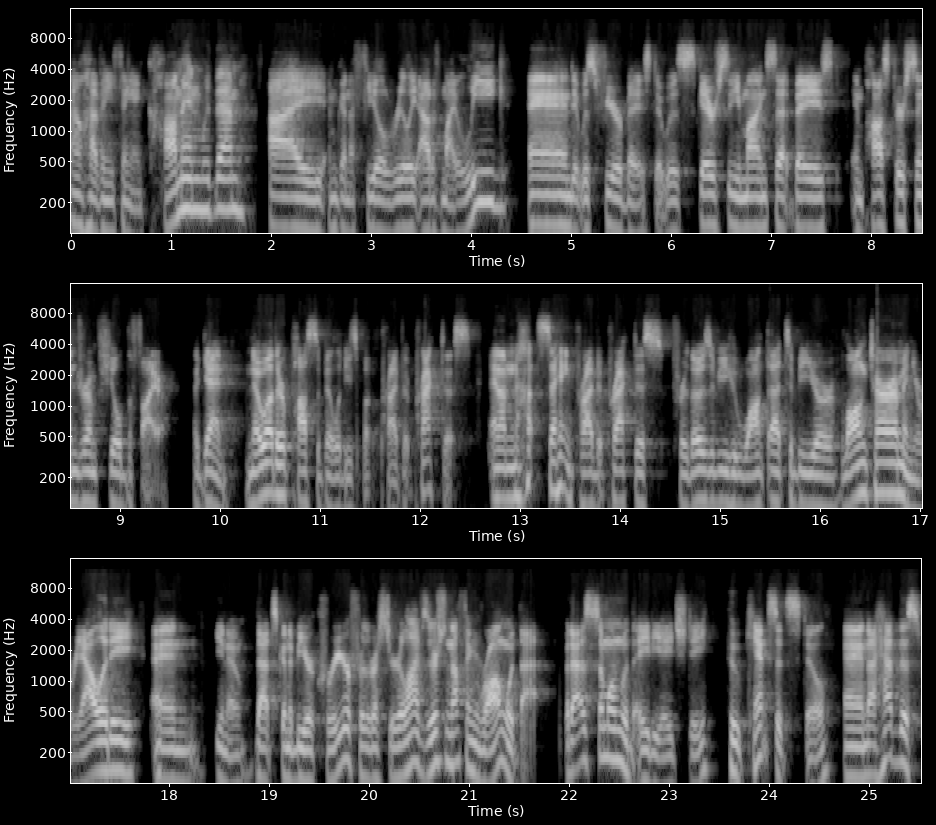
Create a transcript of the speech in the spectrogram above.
I don't have anything in common with them. I am going to feel really out of my league. And it was fear based, it was scarcity mindset based. Imposter syndrome fueled the fire. Again, no other possibilities but private practice. And I'm not saying private practice for those of you who want that to be your long term and your reality and, you know, that's going to be your career for the rest of your lives. There's nothing wrong with that. But as someone with ADHD who can't sit still and I have this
